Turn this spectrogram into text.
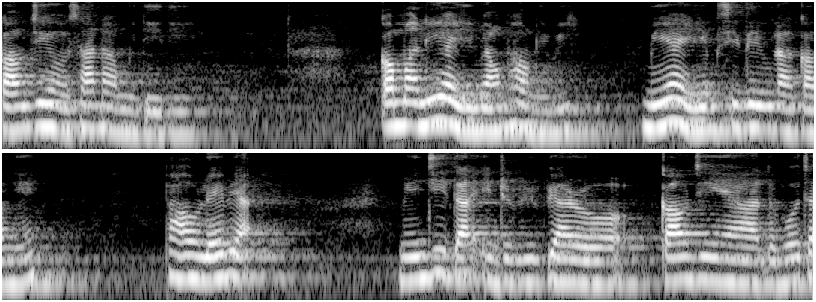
ကောင်းခြင်းကိုစားနာမိသေးသည်ကောင်မလေးကရေမြောင်းဖောက်နေပြီမင်းကရေမစီးသေးဘူးလားကောင်းခြင်းဘာလို့လဲဗျမင်းကြီးတာအင်တာဗျူးပြတော့ကောင်းခြင်းကသဘောကျ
